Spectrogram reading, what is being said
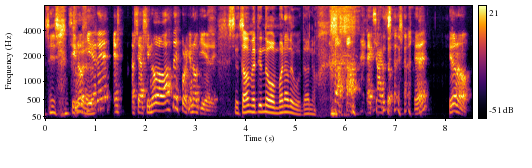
si no quiere, es o sea, si no lo haces, porque no quiere. Se estaba metiendo bombonas de butano. Exacto. ¿Eh? Yo no.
